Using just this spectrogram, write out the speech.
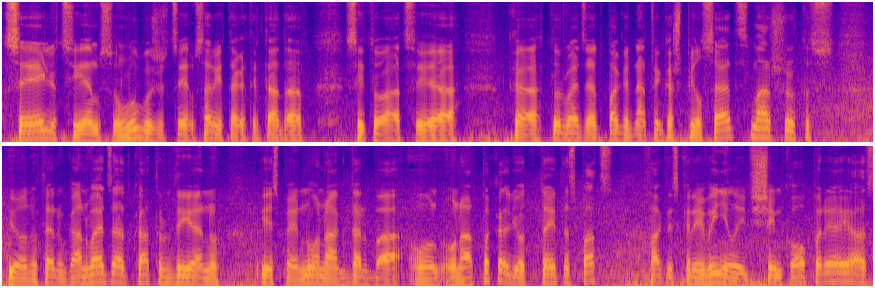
Sēļu ciems un Lugužu ciems arī tagad ir tādā situācijā, ka tur vajadzētu pagarināt vienkārši pilsētas maršrutus, jo nu, te nu gan vajadzētu katru dienu iespēju nonākt darbā un, un atpakaļ, jo te ir tas pats. Faktiski arī viņi līdz šim kooperējās,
